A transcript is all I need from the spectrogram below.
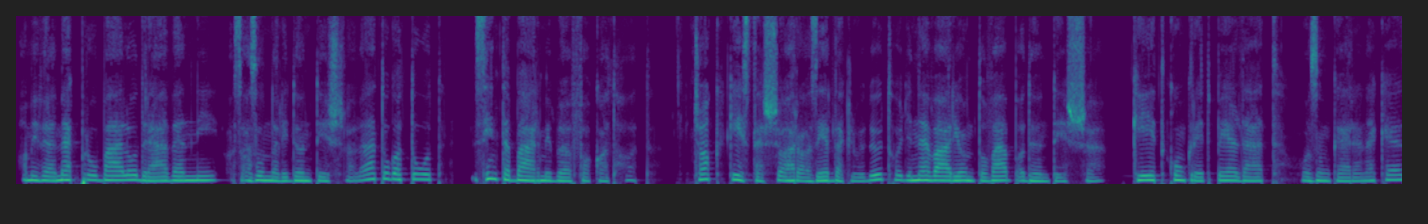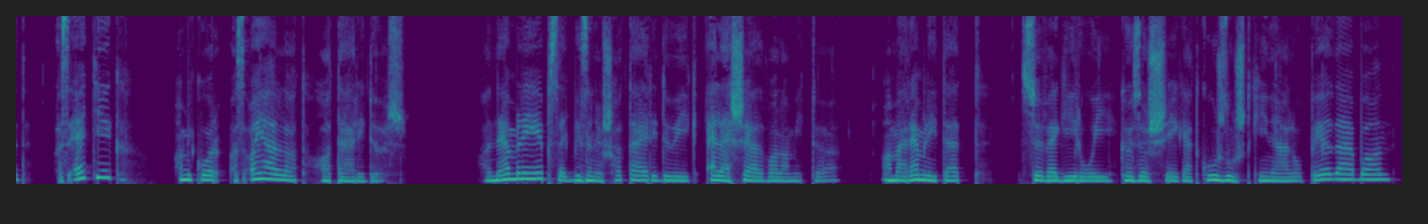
amivel megpróbálod rávenni az azonnali döntésre a látogatót, szinte bármiből fakadhat. Csak késztesse arra az érdeklődőt, hogy ne várjon tovább a döntéssel. Két konkrét példát hozunk erre neked. Az egyik, amikor az ajánlat határidős. Ha nem lépsz egy bizonyos határidőig, elesel valamitől. A már említett szövegírói közösséget, kurzust kínáló példában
